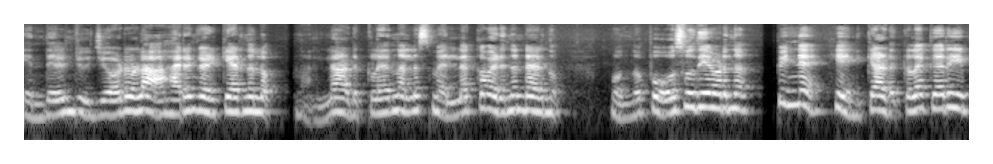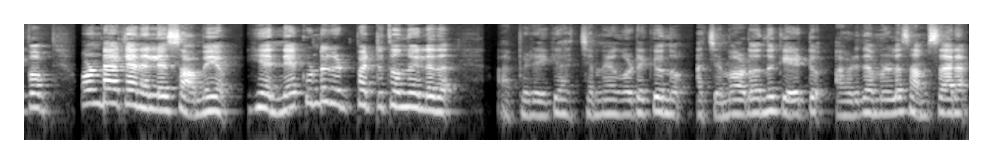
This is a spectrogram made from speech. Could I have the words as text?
എന്തേലും രുചിയോടുള്ള ആഹാരം കഴിക്കായിരുന്നല്ലോ. നല്ല അടുക്കളയിൽ നല്ല സ്മെല്ലൊക്കെ വരുന്നുണ്ടായിരുന്നു. ഒന്ന് പോ സുതി അവിടുന്ന്. പിന്നെ എനിക്ക് അടുക്കള കയറി ഇപ്പം ഉണ്ടാക്കാനല്ലേ സമയം. എന്നെ കൊണ്ട് പറ്റത്തൊന്നുമില്ലത്. അപ്പോഴേക്ക് അച്ഛമ്മ അങ്ങോട്ടേക്ക് വന്നു. അച്ഛമ്മ അവിടെ ഒന്ന് കേട്ടു. അവർ തമ്മിലുള്ള സംസാരം.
